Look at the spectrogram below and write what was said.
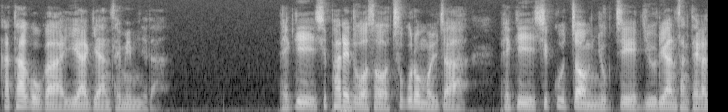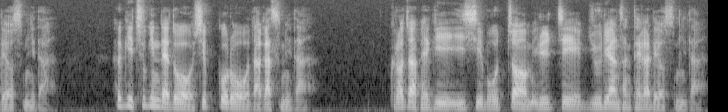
카타고가 이야기한 셈입니다. 100이 18에 두어서 축으로 몰자 100이 19.6집 유리한 상태가 되었습니다. 흙이 축인데도 19로 나갔습니다. 그러자 100이 25.1집 유리한 상태가 되었습니다.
